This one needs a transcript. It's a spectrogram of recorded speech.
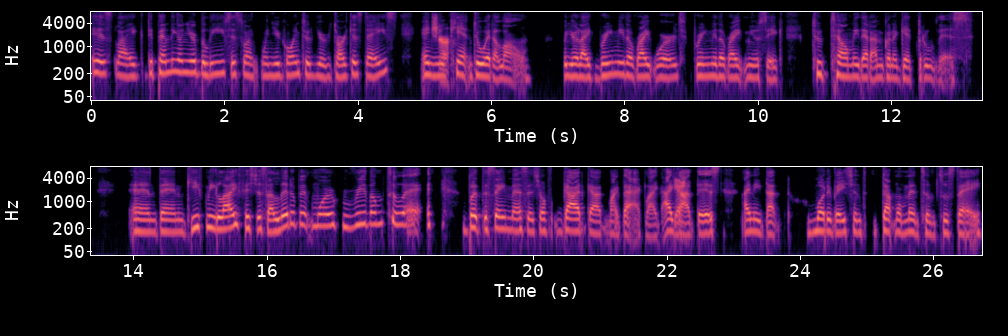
is like depending on your beliefs it's when when you're going to your darkest days and Sure. you can't do it alone you're like bring me the right words bring me the right music to tell me that i'm gonna get through this and then give me life is just a little bit more rhythm to it but the same message of god got my back like i Yeah. got this i need that motivation that momentum to stay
